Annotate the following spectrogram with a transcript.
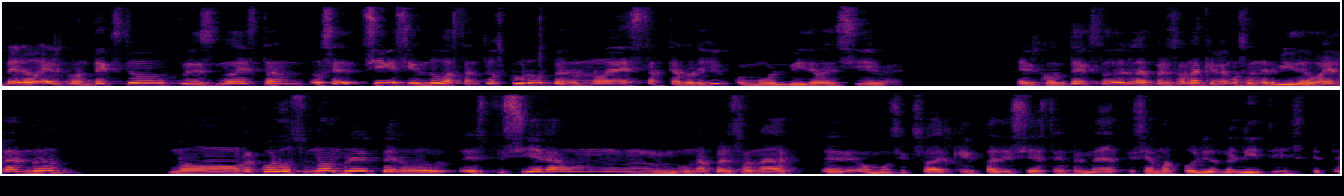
Pero el contexto, pues no es tan, o sea, sigue siendo bastante oscuro, pero no es tan terrorífico como el video en sí, güey. El contexto de la persona que vemos en el video bailando, no recuerdo su nombre, pero este sí era un, una persona eh, homosexual que padecía esta enfermedad que se llama poliomielitis, que te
